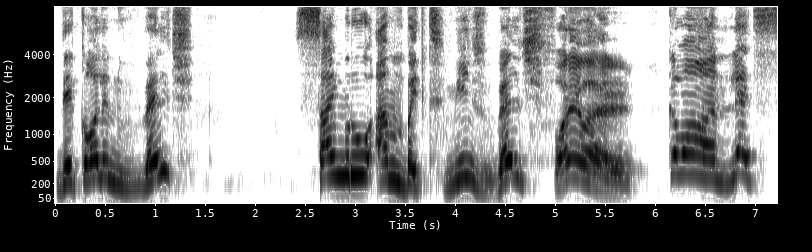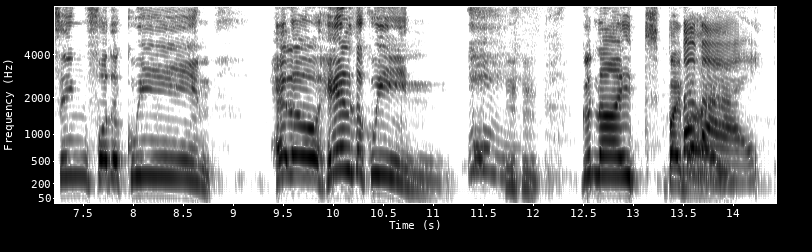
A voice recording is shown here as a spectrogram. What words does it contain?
they call in Welsh Cymru am byth means Welsh forever. Come on, let's sing for the Queen. Hello, hail the Queen. Good night. Bye bye. Bye bye.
